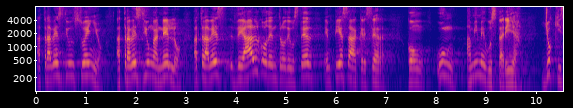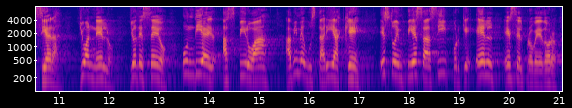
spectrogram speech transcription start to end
a través de un sueño, a través de un anhelo, a través de algo dentro de usted, empieza a crecer con un, a mí me gustaría, yo quisiera, yo anhelo, yo deseo, un día aspiro a, a mí me gustaría que. Esto empieza así porque Él es el proveedor.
